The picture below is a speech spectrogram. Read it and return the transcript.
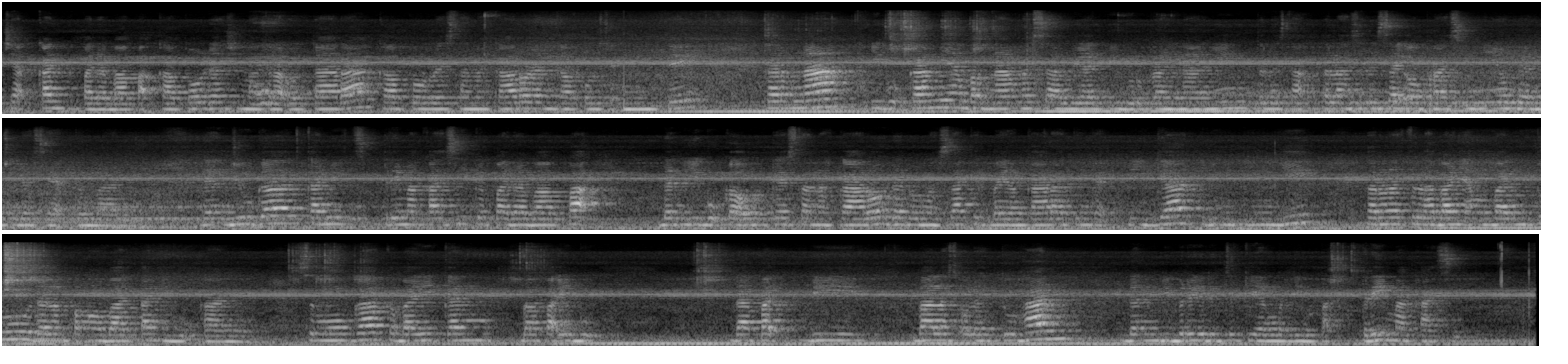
ucapkan kepada Bapak Kapolda Sumatera Utara, Kapolres Tanah Karo dan Kapolsek Munte karena ibu kami yang bernama Sawiati Burprananin telah, telah selesai operasi miom dan sudah sehat kembali. Dan juga kami terima kasih kepada Bapak dan Ibu Kaurkes Tanah Karo dan Rumah Sakit Bayangkara tingkat 3 Tinggi Tinggi karena telah banyak membantu dalam pengobatan ibu kami. Semoga kebaikan Bapak Ibu dapat dibalas oleh Tuhan dan diberi rezeki yang berlimpah. Terima kasih.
